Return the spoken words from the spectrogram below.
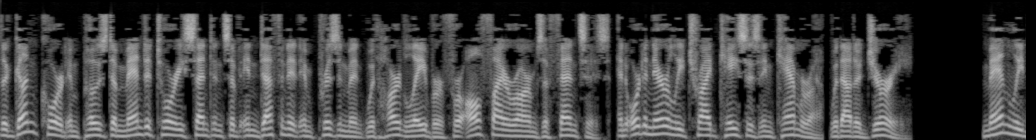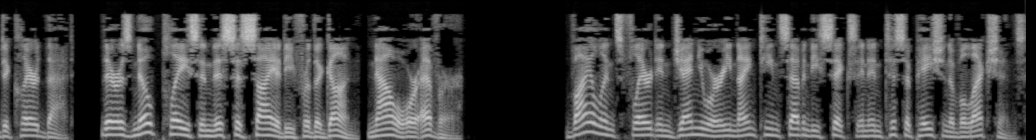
The gun court imposed a mandatory sentence of indefinite imprisonment with hard labor for all firearms offenses, and ordinarily tried cases in camera, without a jury. Manley declared that, "...there is no place in this society for the gun, now or ever." Violence flared in January 1976 in anticipation of elections.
